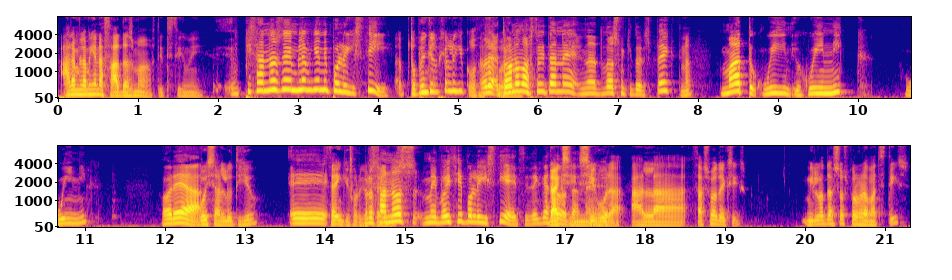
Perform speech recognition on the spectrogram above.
Άρα μιλάμε για ένα φάντασμα αυτή τη στιγμή. Πιθανώς δεν μιλάμε για έναν υπολογιστή. Ε, Το οποίο είναι και το πιο λογικό. Θα σου Ωραία, πω το εγώ. όνομα αυτού ήταν, να του δώσουμε και το respect, Ναι. Matt Win- Winnick. Winnick. Ωραία. We salute you. Ε, Thank you for your Προφανώς service. με βοήθεια υπολογιστή έτσι, δεν καθόταν. Εντάξει, σίγουρα. Αλλά θα σου πω το εξής. Μιλώντας ως προγραμματιστής,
